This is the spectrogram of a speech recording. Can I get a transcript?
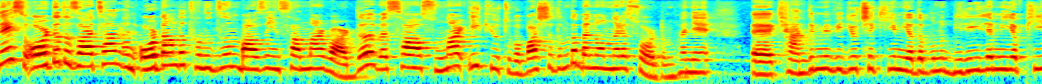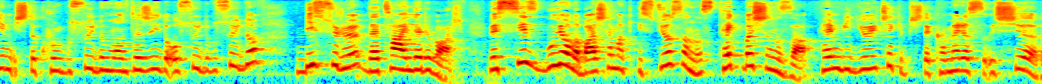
Neyse orada da zaten hani oradan da tanıdığım bazı insanlar vardı ve sağ olsunlar ilk YouTube'a başladığımda ben onlara sordum. Hani e, kendim mi video çekeyim ya da bunu biriyle mi yapayım? İşte kurgusuydu montajıydı o suydu bu suydu. Bir sürü detayları var. Ve siz bu yola başlamak istiyorsanız tek başınıza hem videoyu çekip işte kamerası, ışığı,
